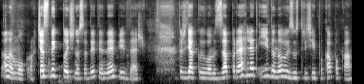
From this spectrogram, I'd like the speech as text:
Але мокро. Часник точно садити не підеш. Тож дякую вам за перегляд і до нових зустрічей. Пока-пока.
